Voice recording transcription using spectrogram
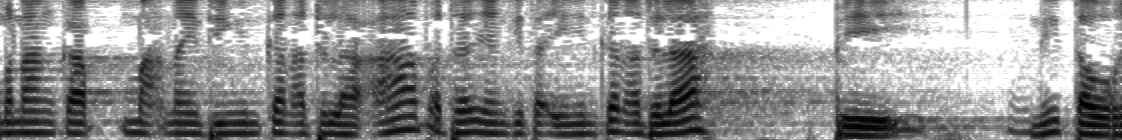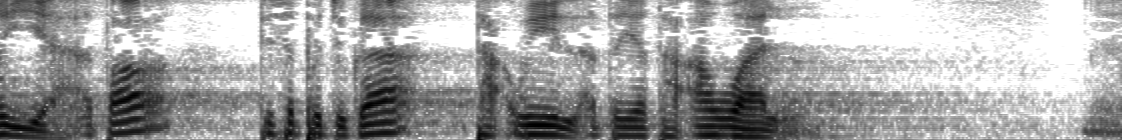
menangkap makna yang diinginkan adalah A padahal yang kita inginkan adalah B. Ini tauriyah atau disebut juga takwil atau ya ta'awal. Ya,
